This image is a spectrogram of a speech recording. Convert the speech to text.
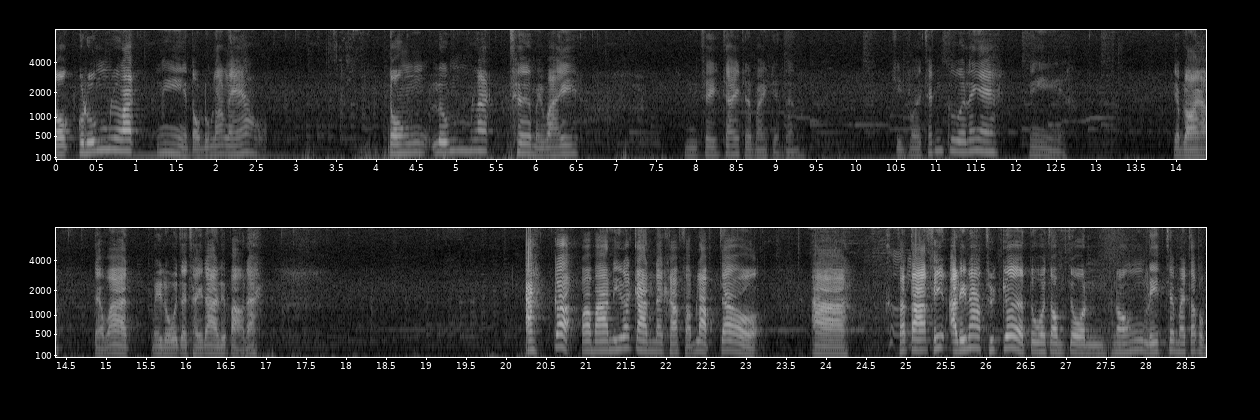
ตกหลุมรัก นี่ตกหลุมรักแล้ว ตรงหลุมรักเธอไม่ไหวใจใจเธอไม่เขียนนั้นคิดว่าฉันกลัวแล้วไง นี่ เรียบร้อยครับ แต่ว่าไม่รู้จะใช้ได้หรือเปล่านะ อะ ก็ประมาณนี้แล้วกันนะครับสำหรับเจ้า อ่าสตาร์ฟิตอารีนาทริกเกอร์ตัวจอมโจรน้องลิศใช่ไหมถ้าผม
